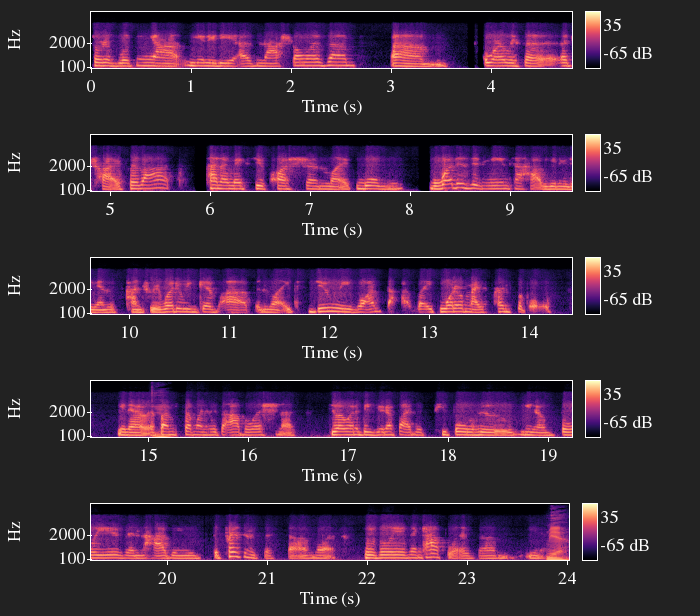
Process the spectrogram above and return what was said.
sort of looking at unity as nationalism, um, or at least a, a try for that, kind of makes you question like, well, what does it mean to have unity in this country? What do we give up? And like, do we want that? Like, what are my principles? You know, if yeah. I'm someone who's an abolitionist, do I want to be unified with people who, you know, believe in having the prison system or who believe in capitalism? You know? Yeah.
